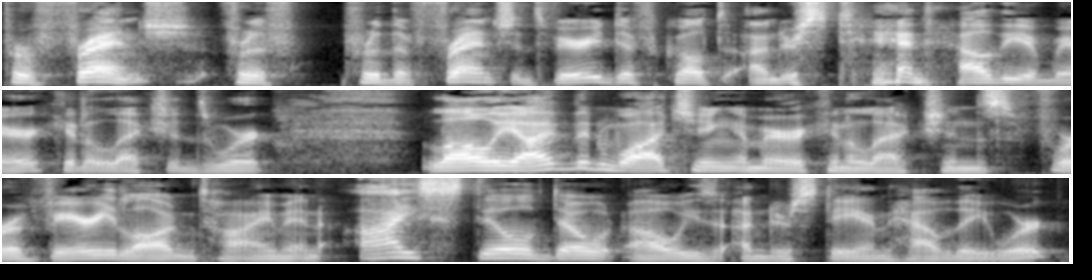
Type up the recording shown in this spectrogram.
for French, for for the French, it's very difficult to understand how the American elections work. Lolly, I've been watching American elections for a very long time, and I still don't always understand how they work.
